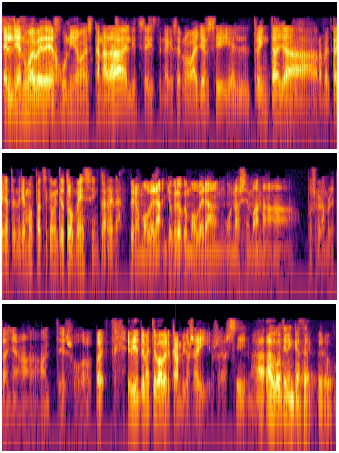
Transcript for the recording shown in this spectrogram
el día 9 de junio es Canadá, el 16 tendría que ser Nueva Jersey y el 30 ya Gran Bretaña. Tendríamos prácticamente otro mes sin carrera. pero moverán yo creo que moverán una semana pues Gran Bretaña antes o algo. Eh, evidentemente va a haber cambios ahí o sea Sí, algo tienen que hacer, pero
